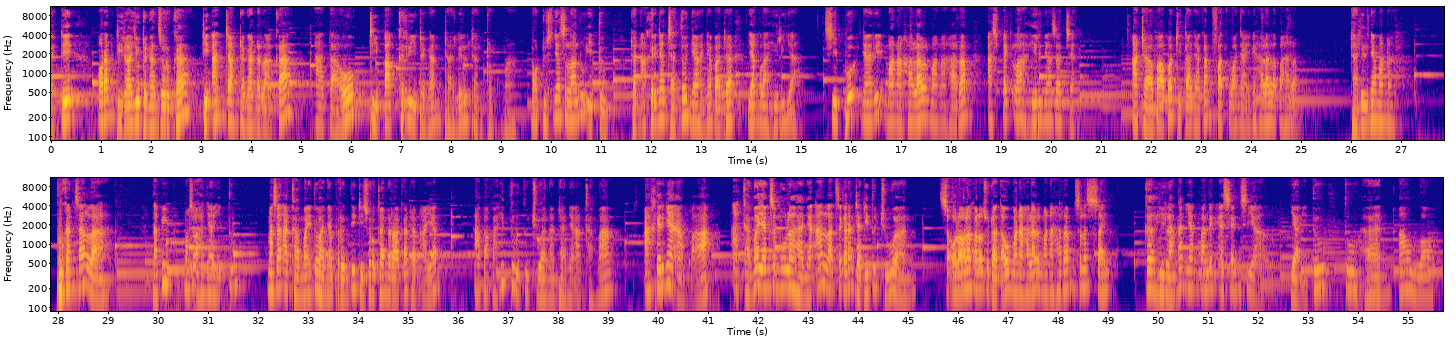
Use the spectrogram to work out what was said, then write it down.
Jadi orang dirayu dengan surga, diancam dengan neraka, atau dipageri dengan dalil dan dogma. Modusnya selalu itu. Dan akhirnya jatuhnya hanya pada yang lahiriah. Sibuk nyari mana halal, mana haram, aspek lahirnya saja. Ada apa-apa ditanyakan fatwanya ini halal apa haram. Dalilnya mana? Bukan salah, tapi masuk hanya itu. Masa agama itu hanya berhenti di surga, neraka, dan ayat? Apakah itu tujuan adanya agama? Akhirnya apa? Agama yang semula hanya alat sekarang jadi tujuan. Seolah-olah kalau sudah tahu mana halal, mana haram, selesai. Kehilangan yang paling esensial, yaitu Tuhan Allah.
